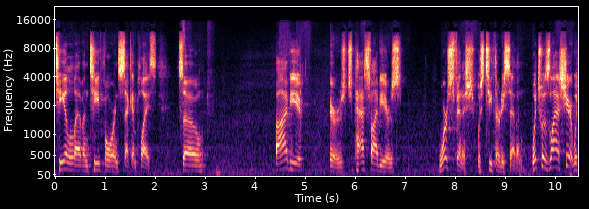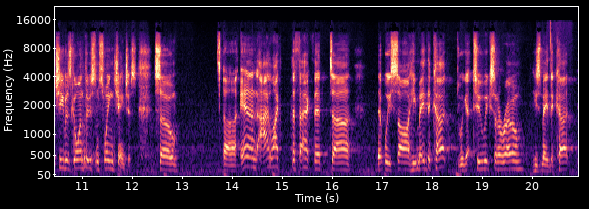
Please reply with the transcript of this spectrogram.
T11, T4, and second place. So, five years, past five years, worst finish was T37, which was last year, which he was going through some swing changes. So, uh, and I like the fact that uh, that we saw he made the cut. We got two weeks in a row. He's made the cut.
